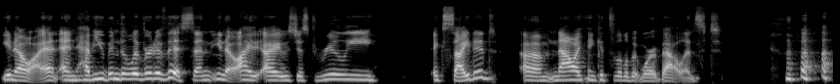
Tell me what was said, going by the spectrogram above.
you know, and, and have you been delivered of this? And, you know, I, I was just really excited. Um, now I think it's a little bit more balanced.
